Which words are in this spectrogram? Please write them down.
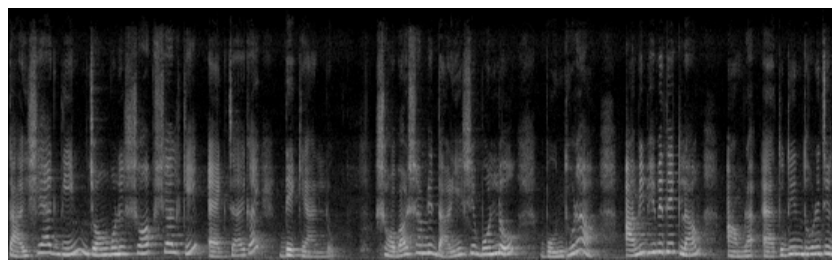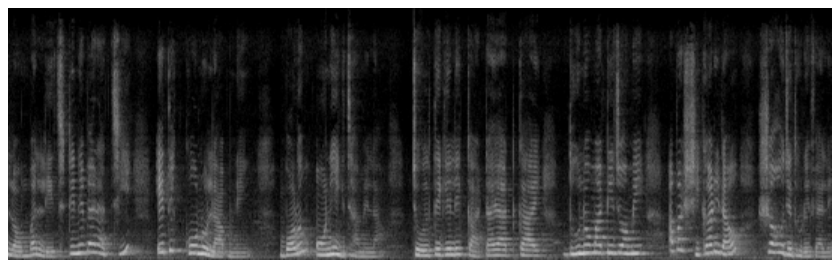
তাই সে একদিন জঙ্গলের সব শিয়ালকে এক জায়গায় ডেকে আনলো। সবার সামনে দাঁড়িয়ে সে বলল, বন্ধুরা, আমি ভেবে দেখলাম আমরা এতদিন ধরে যে লম্বা লেজ টেনে বেড়াচ্ছি, এতে কোনো লাভ নেই, বরং অনেক ঝামেলা। চলতে গেলে কাটায় আটকায়, ধুলো মাটি জমে, আবার শিকারীরাও সহজে ধরে ফেলে।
